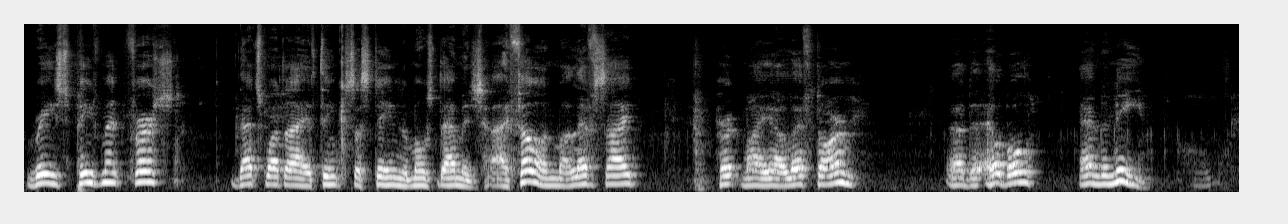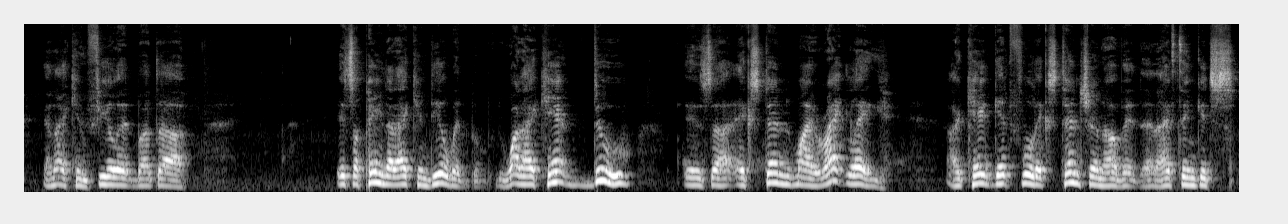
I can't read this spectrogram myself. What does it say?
raised pavement first, that's what I think sustained the most damage. I fell on my left side, hurt my uh, left arm, uh, the elbow, and the knee. And I can feel it, but uh, it's a pain that I can deal with. What I can't do is uh, extend my right leg. I can't get full extension of it, and I think it's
